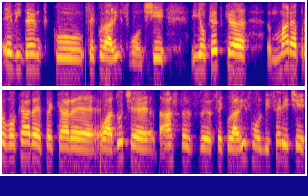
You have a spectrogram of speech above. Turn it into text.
evident cu secularismul și eu cred că marea provocare pe care o aduce astăzi secularismul bisericii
